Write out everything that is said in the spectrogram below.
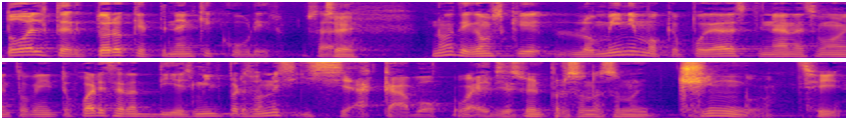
todo el territorio que tenían que cubrir. O sea, Sí. ¿No? Digamos que lo mínimo que podía destinar en ese momento Benito Juárez eran 10.000 personas y se acabó. güey, 10 mil personas son un chingo. Sí.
